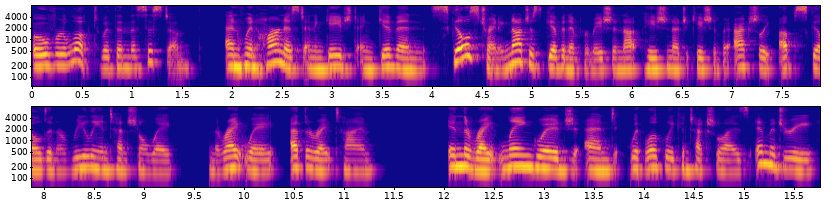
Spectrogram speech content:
overlooked within the system. And when harnessed and engaged and given skills training, not just given information, not patient education, but actually upskilled in a really intentional way, in the right way, at the right time, in the right language, and with locally contextualized imagery,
